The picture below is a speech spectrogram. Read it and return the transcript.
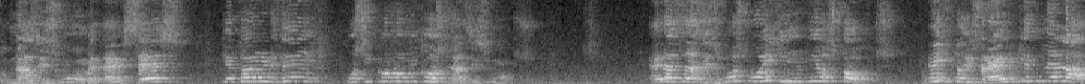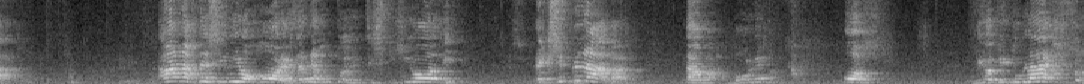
του ναζισμού με τα SS και τώρα ήρθε ως οικονομικός ναζισμός. Ένας ναζισμός που έχει δύο στόχους. Έχει το Ισραήλ και την Ελλάδα. Αν αυτές οι δύο χώρες δεν έχουν το, τη στοιχειώδη εξυπνάδα να μπουν, όχι. Διότι τουλάχιστον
